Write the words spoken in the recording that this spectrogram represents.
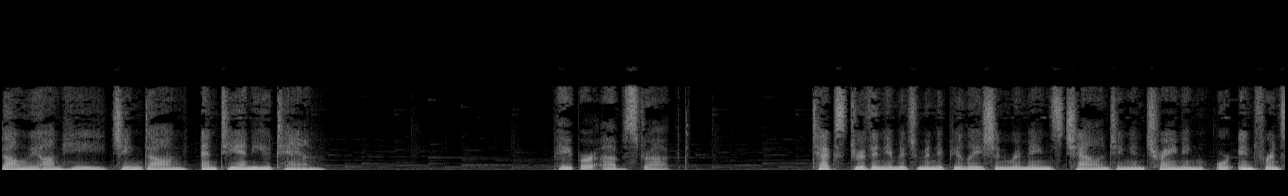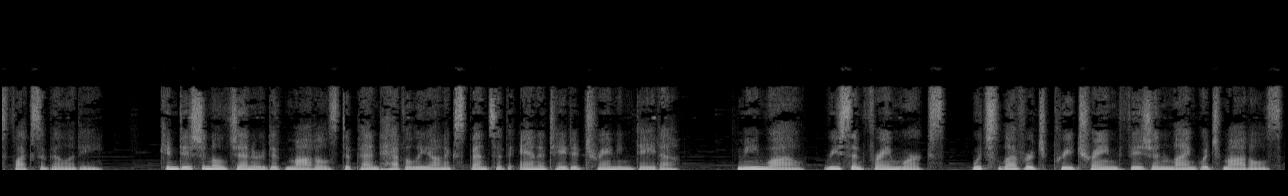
Dongliang He, Jing Dong, and Tieniu Tan. Paper abstract Text driven image manipulation remains challenging in training or inference flexibility. Conditional generative models depend heavily on expensive annotated training data. Meanwhile, recent frameworks, which leverage pre trained vision language models,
